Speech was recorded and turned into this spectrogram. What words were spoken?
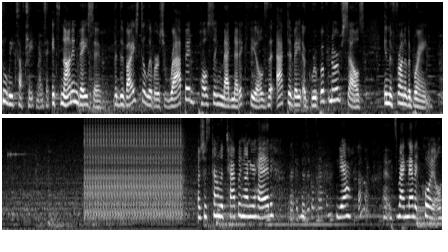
two weeks of treatment. It's non invasive. The device delivers rapid pulsing magnetic fields that activate a group of nerve cells in the front of the brain. It's just kind of a tapping on your head. Like a physical tapping? Yeah. Oh. It's magnetic coil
